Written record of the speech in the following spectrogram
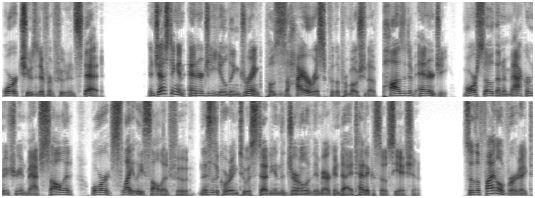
or choose a different food instead. Ingesting an energy yielding drink poses a higher risk for the promotion of positive energy, more so than a macronutrient matched solid or slightly solid food. This is according to a study in the Journal of the American Dietetic Association. So the final verdict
